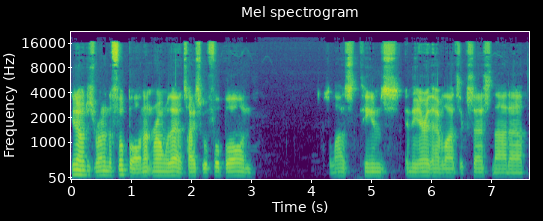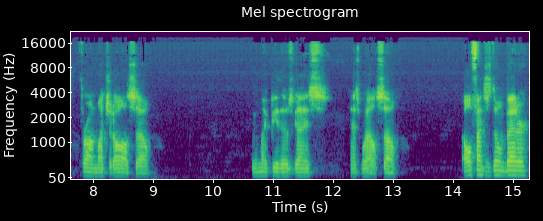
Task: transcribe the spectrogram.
you know, just running the football. Nothing wrong with that. It's high school football, and there's a lot of teams in the area that have a lot of success, not uh, throwing much at all. So we might be those guys as well. So offense is doing better.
